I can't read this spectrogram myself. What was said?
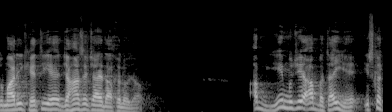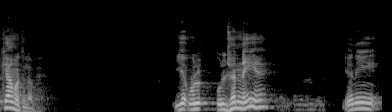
تمہاری کھیتی ہے جہاں سے چاہے داخل ہو جاؤ۔ اب یہ مجھے آپ بتائیے، اس کا کیا مطلب ہے؟ یہ الجھن نہیں ہے؟ یعنی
